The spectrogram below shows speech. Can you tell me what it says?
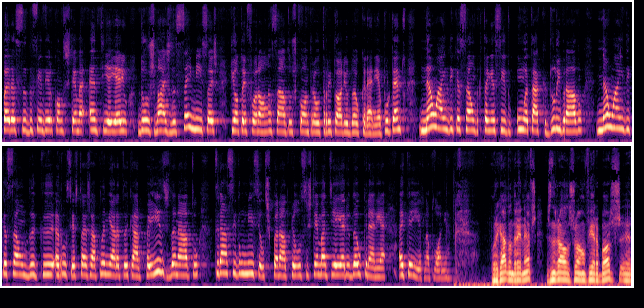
para se defender como sistema antiaéreo dos mais de 100 mísseis que ontem ontem foram lançados contra o território da Ucrânia. Portanto, não há indicação de que tenha sido um ataque deliberado, não há indicação de que a Rússia esteja a planear atacar países da NATO. Terá sido um míssil disparado pelo sistema antiaéreo da Ucrânia a cair na Polónia. Obrigado, André Neves. General João Vieira Borges, eh,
